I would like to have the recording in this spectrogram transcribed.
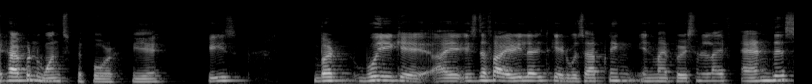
it happened once before yeah jeez but वही के I इस दफ़ा I realized that it was happening in my personal life and this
